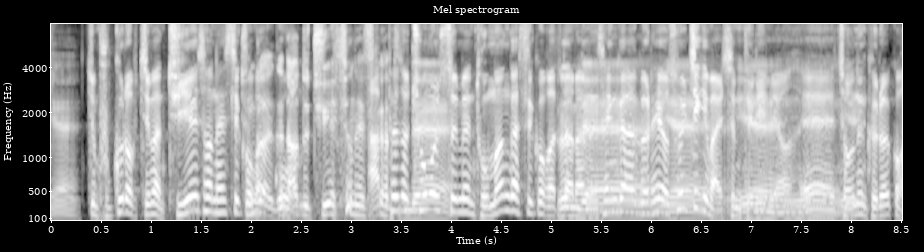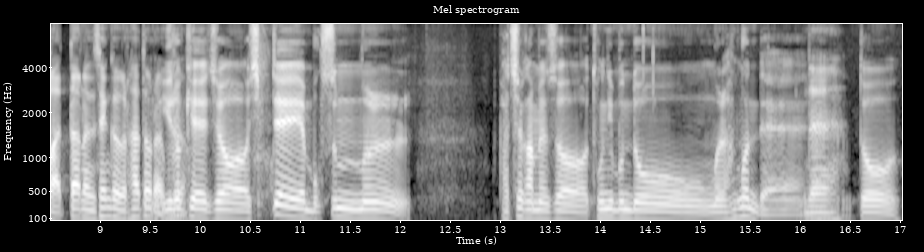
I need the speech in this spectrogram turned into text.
예. 좀 부끄럽지만 뒤에선 했을 것 같고 나도 뒤에서는 했을 것 앞에서 같은데 총을 쏘면 도망갔을 것 같다라는 그런데, 생각을 해요. 예, 솔직히 말씀드리면. 예, 예, 예. 저는 그럴 것 같다는 생각을 하더라고요. 이렇게 저 10대의 목숨을 바쳐가면서 독립운동을 한 건데 네. 또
